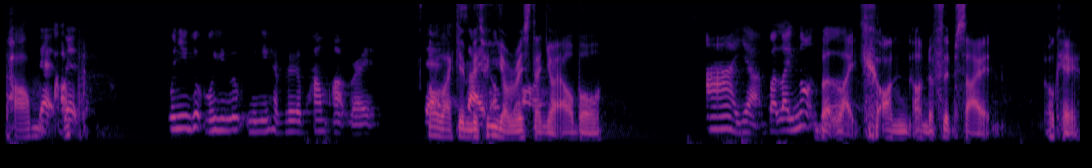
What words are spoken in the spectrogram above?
Palm That up. that when you look when you look when you have your palm up, right? oh, like in between your wrist arm. and your elbow. Ah, yeah, but like not. But the, like on on the flip side, okay,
